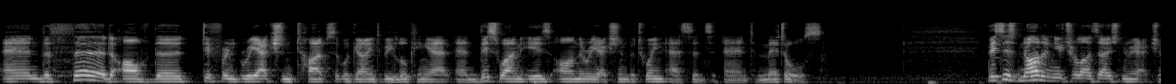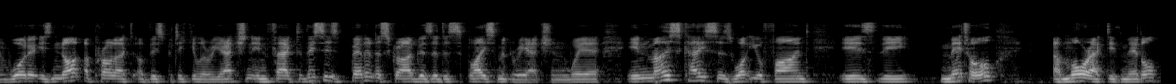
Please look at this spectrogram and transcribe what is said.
and the third of the different reaction types that we're going to be looking at and this one is on the reaction between acids and metals. This is not a neutralization reaction. Water is not a product of this particular reaction. In fact, this is better described as a displacement reaction where in most cases what you'll find is the metal a more active metal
